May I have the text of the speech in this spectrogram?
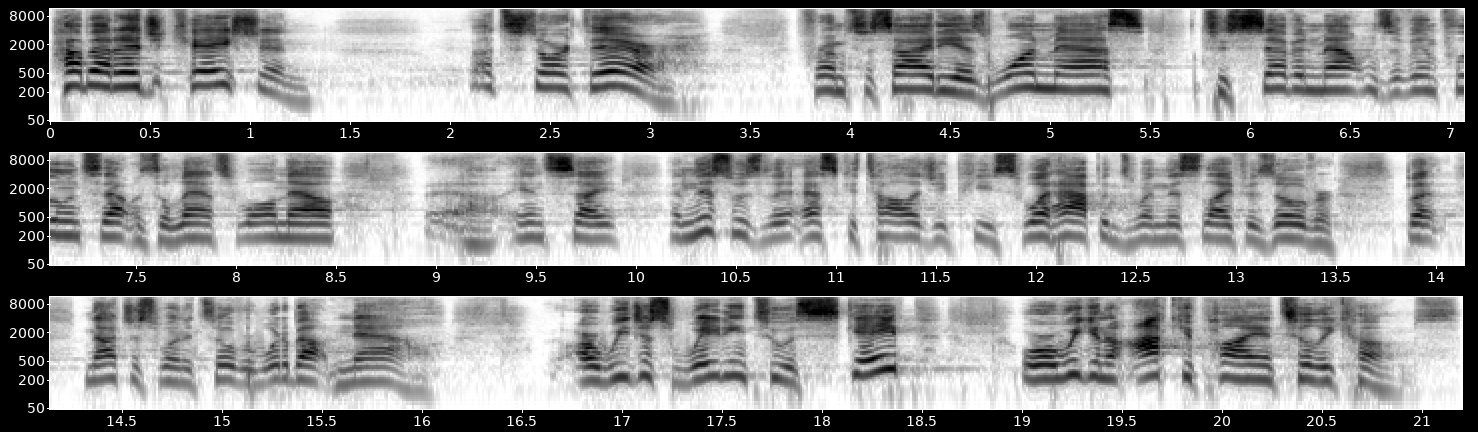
how about education? Let's start there. From society as one mass to seven mountains of influence, that was the Lance Wallnau uh, insight. And this was the eschatology piece what happens when this life is over? But not just when it's over, what about now? Are we just waiting to escape, or are we going to occupy until he comes?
